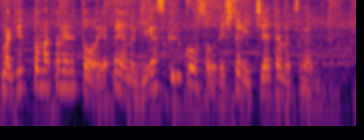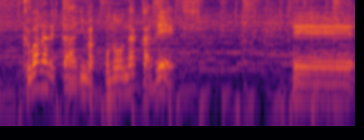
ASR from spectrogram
まあ、ギュッとまとめるとやっぱりあのギガスクール構想で1人1台端末が配られた今この中で、え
